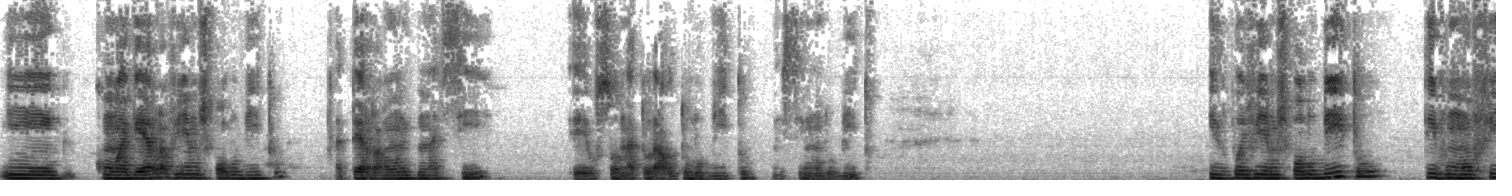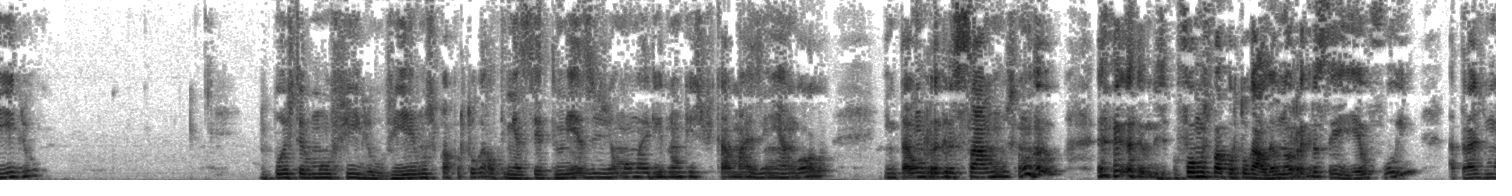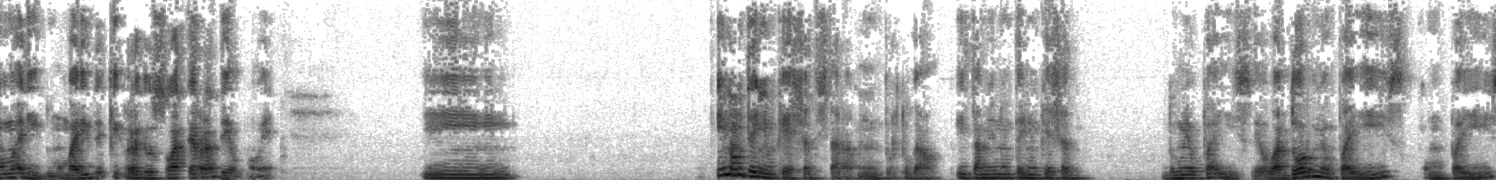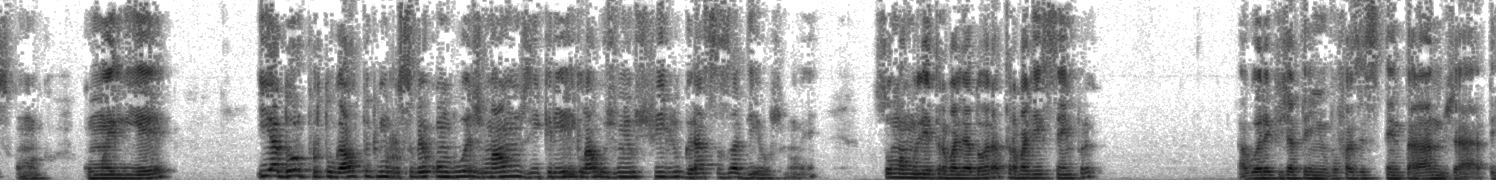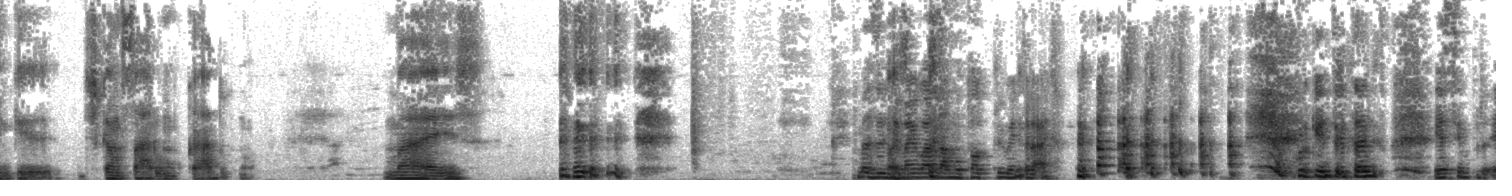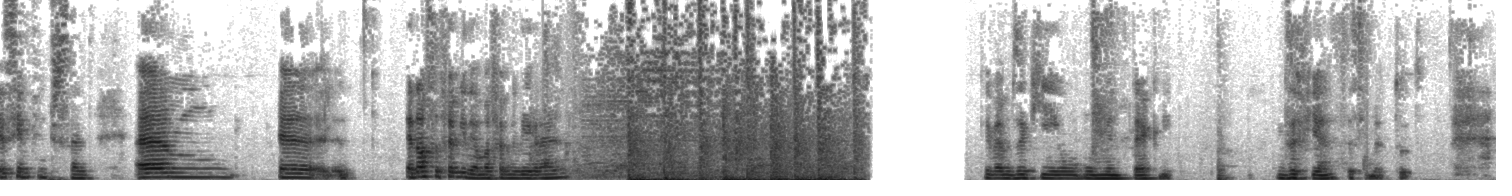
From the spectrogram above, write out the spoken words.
E com a guerra viemos para o Lubito, a terra onde nasci. Eu sou natural do Lubito, nasci no Lubito. E depois viemos para o Lubito, tive um meu filho, depois o meu filho, viemos para Portugal. Tinha sete meses e o meu marido não quis ficar mais em Angola. Então regressamos, fomos para Portugal. Eu não regressei, eu fui atrás do meu marido. Meu marido é que regressou à terra dele, não é? E, e não tenho queixa de estar em Portugal. E também não tenho queixa do meu país. Eu adoro meu país, como país, como, como ele é. E adoro Portugal porque me recebeu com duas mãos e criei lá os meus filhos, graças a Deus, não é? Sou uma mulher trabalhadora, trabalhei sempre. Agora que já tenho, vou fazer 70 anos, já tenho que descansar um bocado. Não? Mas. Mas a minha mãe agora dá-me o toque para eu entrar. Porque, entretanto, é sempre, é sempre interessante. Um, a, a nossa família é uma família grande. Tivemos aqui um, um momento técnico desafiante, acima de tudo.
